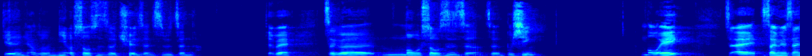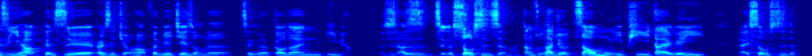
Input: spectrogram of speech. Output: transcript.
第二天讲说你有受试者确诊，是不是真的？对不对？这个某受试者，这不幸某 A 在三月三十一号跟四月二十九号分别接种了这个高端疫苗，可是他是这个受试者嘛？当初他就有招募一批大家愿意来受试的，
